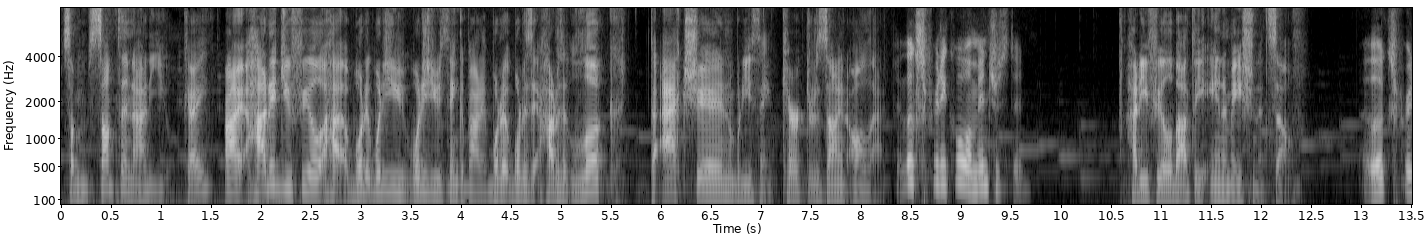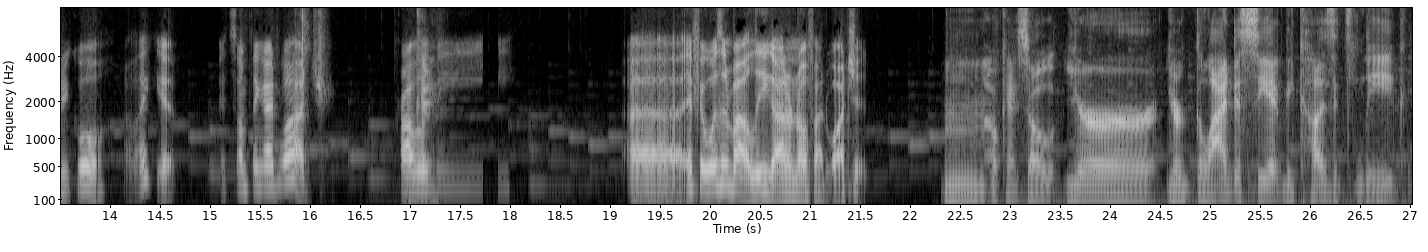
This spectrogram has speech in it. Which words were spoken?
some something out of you. Okay. All right. How did you feel? How, what what did you what did you think about it? What what is it? How does it look? The action. What do you think? Character design, all that. It looks pretty cool. I'm interested. How do you feel about the animation itself? It looks pretty cool. I like it. It's something I'd watch. Probably. Okay. Uh, if it wasn't about League, I don't know if I'd watch it. Mm, okay, so you're you're glad to see it because it's League,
